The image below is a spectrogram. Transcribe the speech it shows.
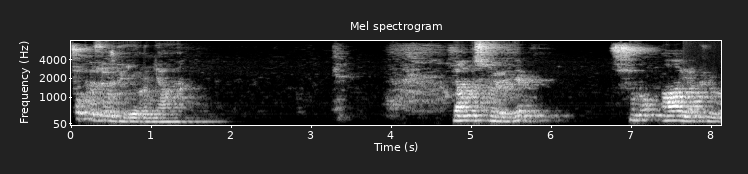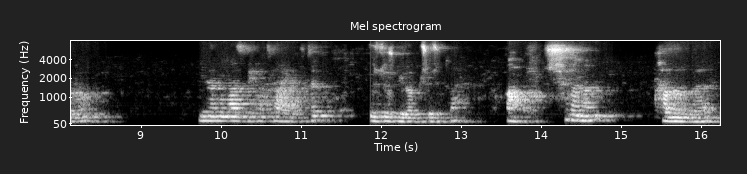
Çok özür diliyorum ya. Yanlış söyledim. Şunu A yapıyorum. İnanılmaz bir hata yaptım. Özür diliyorum çocuklar. A. Şuranın kalınlığı,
